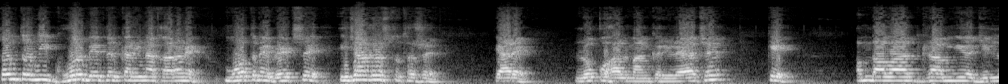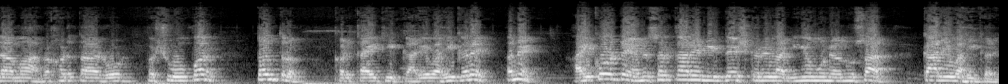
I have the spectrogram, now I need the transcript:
તંત્રની ઘોર બેદરકારીના કારણે મોતને ભેટશે, ઈજાગ્રસ્ત થશે? ત્યારે લોકો હાલ માંગ કરી રહ્યા છે કે અમદાવાદ ગ્રામ્ય જિલ્લામાં રખડતા રોડ પશુઓ પર તંત્ર કડકાઈથી કાર્યવાહી કરે અને હાઈકોર્ટે અને સરકારે નિર્દેશ કરેલા નિયમોને અનુસાર કાર્યવાહી કરે.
